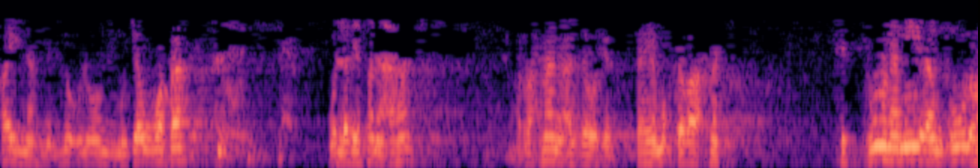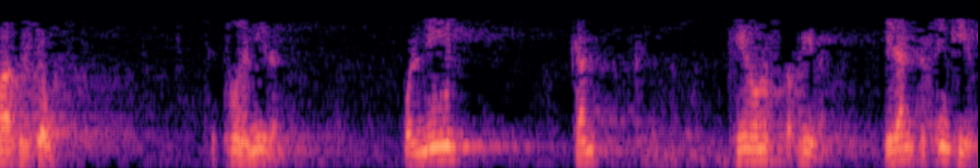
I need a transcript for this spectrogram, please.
خيمة من لؤلؤ مجوفة والذي صنعها الرحمن عز وجل فهي مقتضى رحمته. ستون ميلا طولها في الجو. ستون ميلا. والميل كم؟ كيلو نصف تقريبا. إذا تسعين كيلو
